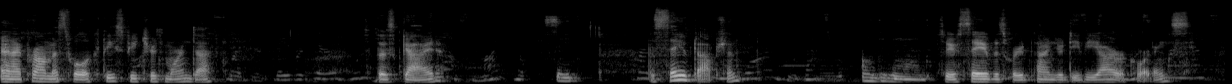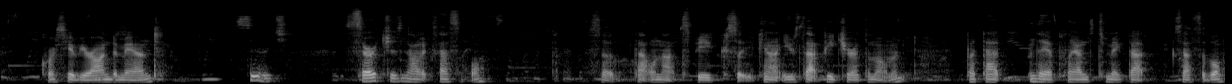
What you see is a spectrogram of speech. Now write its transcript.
and I promise we'll look at these features more in depth. So there's guide, Save the saved option. on demand. So your save is where you'd find your DVR recordings. Of course, you have your on demand. Search. Search is not accessible, so that will not speak, so you cannot use that feature at the moment. But that they have plans to make that accessible.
